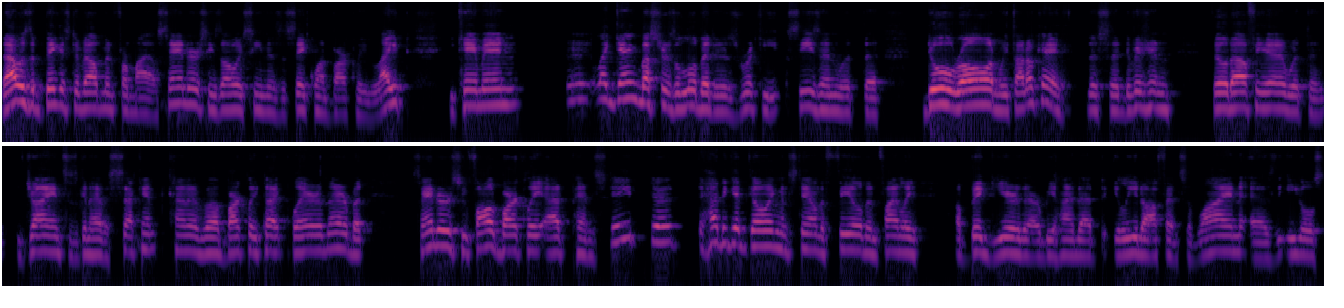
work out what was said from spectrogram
that was the biggest development for Miles Sanders. He's always seen as a Saquon Barkley light. He came in like gangbusters a little bit in his rookie season with the dual role, and we thought, okay, this uh, division Philadelphia with the Giants is going to have a second kind of uh, Barkley type player in there, but Sanders, who followed Barkley at Penn State, uh, had to get going and stay on the field, and finally a big year there behind that elite offensive line as the Eagles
